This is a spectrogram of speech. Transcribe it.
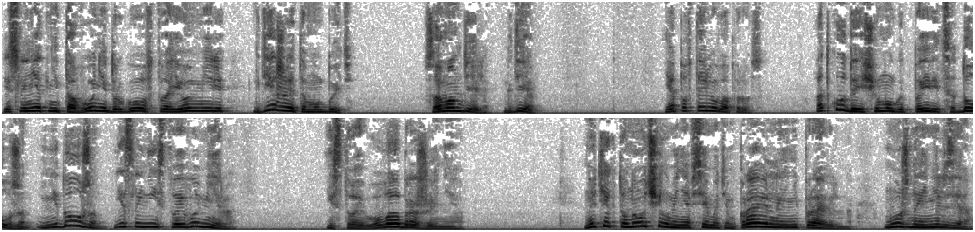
Если нет ни того, ни другого в твоем мире, где же этому быть? В самом деле, где? Я повторю вопрос. Откуда еще могут появиться должен и не должен, если не из твоего мира? Из твоего воображения. Но те, кто научил меня всем этим правильно и неправильно, можно и нельзя,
